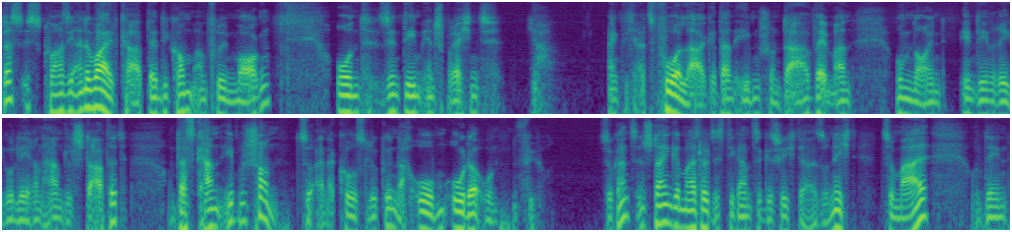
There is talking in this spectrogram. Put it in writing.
Das ist quasi eine Wildcard, denn die kommen am frühen Morgen und sind dementsprechend, ja, eigentlich als Vorlage dann eben schon da, wenn man um neun in den regulären Handel startet. Und das kann eben schon zu einer Kurslücke nach oben oder unten führen. So ganz in Stein gemeißelt ist die ganze Geschichte also nicht. Zumal, und den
